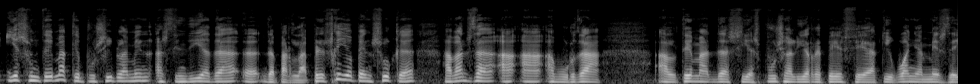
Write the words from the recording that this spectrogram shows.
i és un tema que possiblement es tindria de, eh, de parlar. Però és que jo penso que abans d'abordar el tema de si es puja l'IRPF a qui guanya més de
